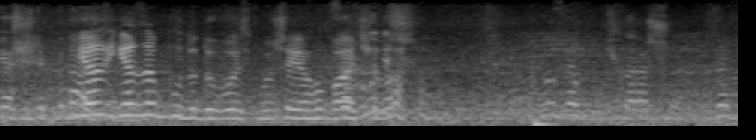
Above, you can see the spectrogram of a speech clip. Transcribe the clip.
я ж не Я, подаю. я забуду до восьмого, що я його бачила. Забудеш? Ну забудь, хорошо, забудь.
